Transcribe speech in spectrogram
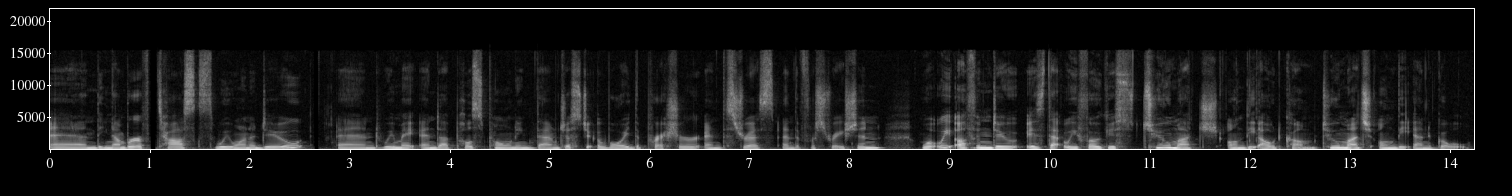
and the number of tasks we want to do, and we may end up postponing them just to avoid the pressure and the stress and the frustration. What we often do is that we focus too much on the outcome, too much on the end goal.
